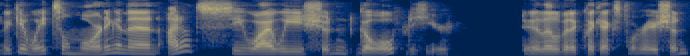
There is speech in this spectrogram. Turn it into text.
we can wait till morning and then I don't see why we shouldn't go over to here. Do a little bit of quick exploration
